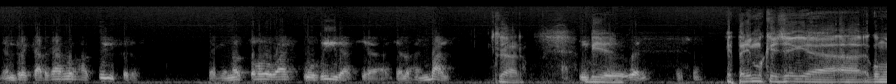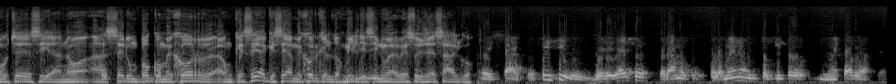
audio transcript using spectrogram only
en, recargar los acuíferos, o sea que no todo va a escurrir hacia, hacia los embalses. Claro, bien. Esperemos que llegue a, como usted decía, ¿no? a ser un poco mejor, aunque sea que sea mejor que el 2019, eso ya es algo. Exacto, sí, sí, desde eso esperamos que por lo menos un poquito mejor va a ser.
